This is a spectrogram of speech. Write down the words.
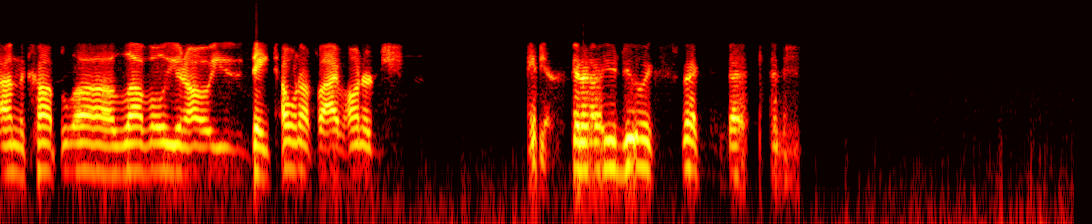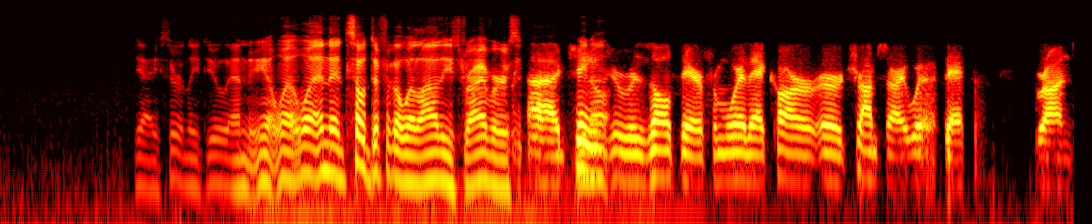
on the Cup uh, level. You know, he's Daytona 500. You know, you do expect that. Yeah, you certainly do, and you know, well, well, and it's so difficult with a lot of these drivers. Uh, change you know, the result there from where that car, or I'm sorry, where that runs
